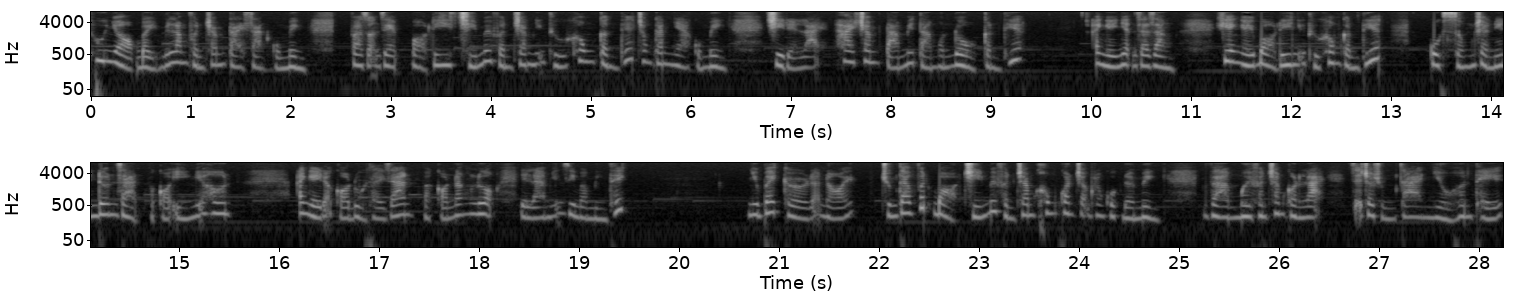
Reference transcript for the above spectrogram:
thu nhỏ 75% tài sản của mình và dọn dẹp bỏ đi 90% những thứ không cần thiết trong căn nhà của mình, chỉ để lại 288 món đồ cần thiết. Anh ấy nhận ra rằng khi anh ấy bỏ đi những thứ không cần thiết, cuộc sống trở nên đơn giản và có ý nghĩa hơn. Anh ấy đã có đủ thời gian và có năng lượng để làm những gì mà mình thích. Như baker đã nói, chúng ta vứt bỏ 90% không quan trọng trong cuộc đời mình và 10% còn lại sẽ cho chúng ta nhiều hơn thế.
